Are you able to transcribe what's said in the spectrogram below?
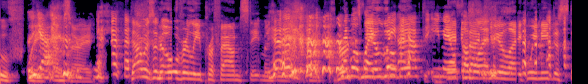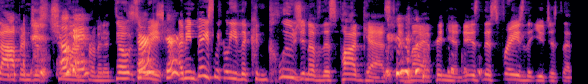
Oof. Wait, Yeah. I'm sorry. That was an overly profound statement. Hurts me like, wait, I have to email and I feel like we need to stop and just chew Okay. on for a minute. So, so wait. sure. I mean, basically, the conclusion of this podcast, in my opinion, is this phrase that you just said:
